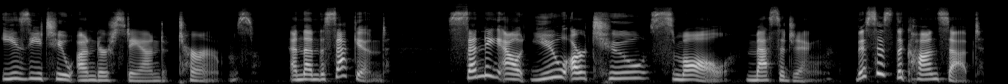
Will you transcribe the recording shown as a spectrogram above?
easy to understand terms. And then the second, sending out you are too small messaging. This is the concept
